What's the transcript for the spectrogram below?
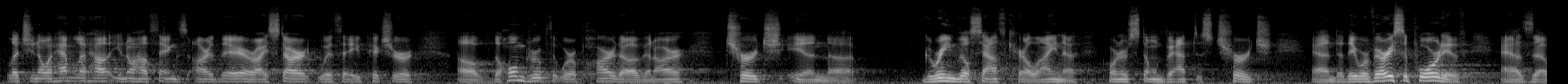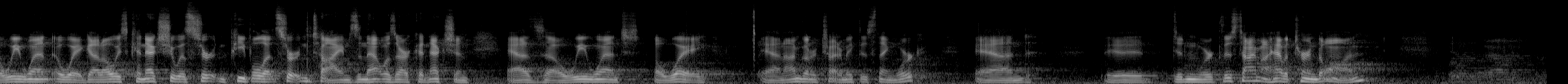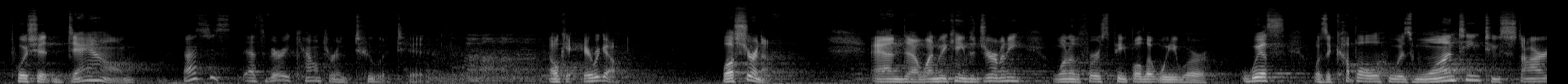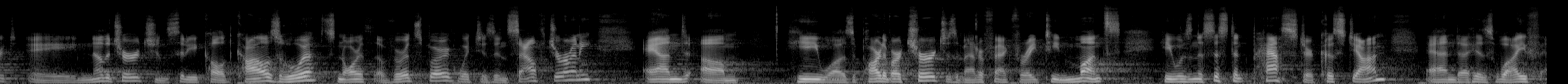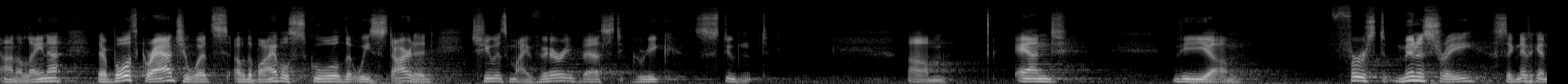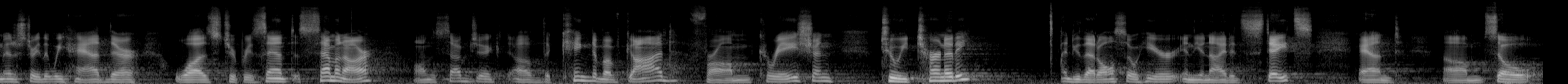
let you know what happened. Let how you know how things are there. I start with a picture of the home group that we're a part of in our church in uh, Greenville, South Carolina, Cornerstone Baptist Church. And uh, they were very supportive as uh, we went away. God always connects you with certain people at certain times, and that was our connection as uh, we went away. And I'm going to try to make this thing work. And it didn't work this time. I have it turned on. Push it down. That's just, that's very counterintuitive. Okay, here we go. Well, sure enough. And uh, when we came to Germany, one of the first people that we were with was a couple who was wanting to start a, another church in a city called Karlsruhe. It's north of Würzburg, which is in South Germany. And um, he was a part of our church, as a matter of fact, for 18 months. He was an assistant pastor, Christian, and uh, his wife, Annalena. They're both graduates of the Bible school that we started. She was my very best Greek student. Um, and the um, first ministry, significant ministry that we had there was to present a seminar on the subject of the kingdom of God from creation to eternity. I do that also here in the United States. And um, so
